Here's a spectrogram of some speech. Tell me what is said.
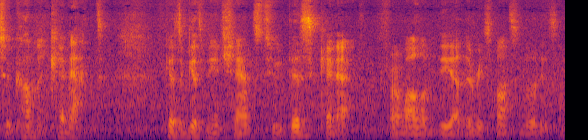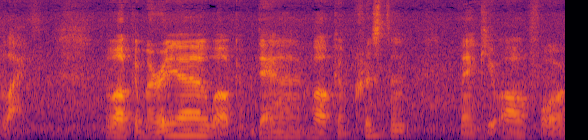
to come and connect because it gives me a chance to disconnect from all of the other responsibilities of life. Welcome Maria, welcome Dan, welcome Kristen. Thank you all for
